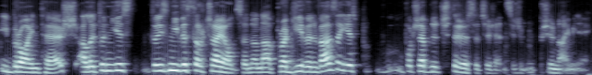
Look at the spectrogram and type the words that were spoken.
i broń też, ale to nie jest, to jest niewystarczające. No, na prawdziwą inwazję jest potrzebne 400 tysięcy przynajmniej.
